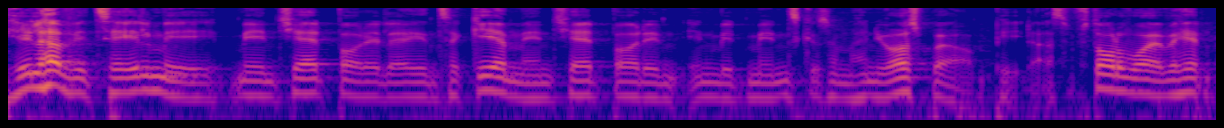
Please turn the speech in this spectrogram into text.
hellere vil tale med, med en chatbot, eller interagere med en chatbot, end, end med et menneske, som han jo også spørger om, Peter. Altså, forstår du, hvor jeg vil hen?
